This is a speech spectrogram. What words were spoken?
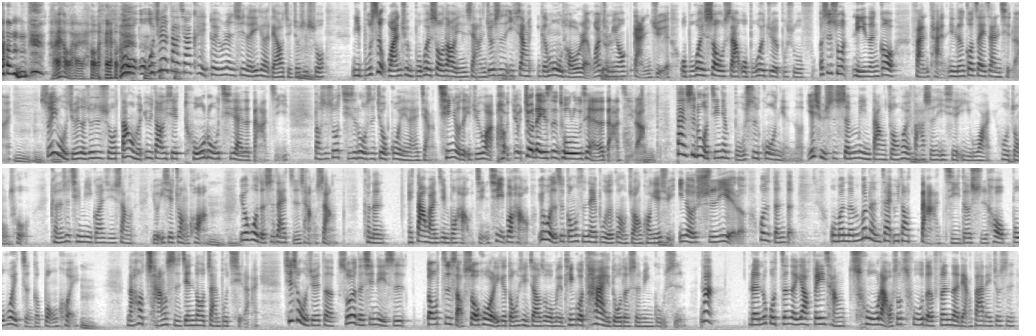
还好还好还好。我我我觉得大家可以对韧性的一个了解，就是说。嗯你不是完全不会受到影响，你就是一像一个木头人，完全没有感觉，我不会受伤，我不会觉得不舒服，而是说你能够反弹，你能够再站起来。嗯嗯。所以我觉得就是说，当我们遇到一些突如其来的打击，老实说，其实如果是就过年来讲，亲友的一句话，哦就就类似突如其来的打击啦。但是如果今天不是过年呢？也许是生命当中会发生一些意外或重挫。可能是亲密关系上有一些状况，嗯嗯、又或者是在职场上，可能诶大环境不好，景气不好，又或者是公司内部的各种状况，也许因而失业了，或者等等。我们能不能在遇到打击的时候不会整个崩溃？嗯，然后长时间都站不起来？其实我觉得所有的心理师都至少收获了一个东西，叫做我们有听过太多的生命故事。那人如果真的要非常粗啦，我说粗的分了两大类，就是。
